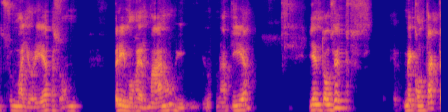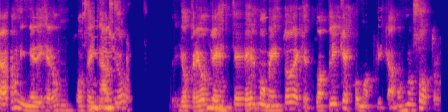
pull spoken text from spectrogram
su mayoría son primos hermanos y una tía. Y entonces me contactaron y me dijeron, José Ignacio, yo creo que este es el momento de que tú apliques como aplicamos nosotros.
